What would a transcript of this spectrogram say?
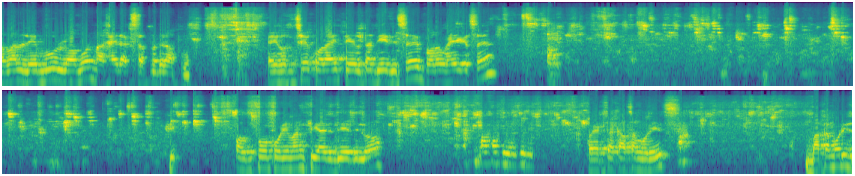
আবার লেবু লবণ মাখায় রাখছে আপনাদের আপু। এই হচ্ছে কড়াই তেলটা দিয়ে দিছে গরম হয়ে গেছে। অল্প পরিমাণ পেঁয়াজ দিয়ে দিল। কয়েকটা কাঁচা মরিচ বাটা মরিচ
